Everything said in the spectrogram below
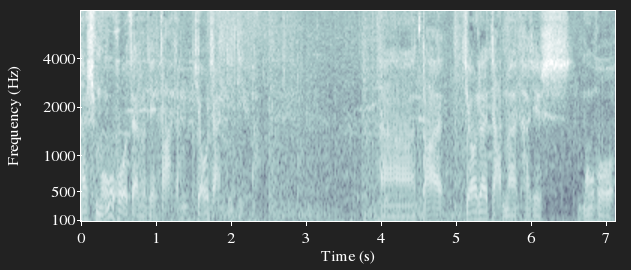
它是孟获在那里打仗交战的地方，啊，打交了战嘛，他就是孟获，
